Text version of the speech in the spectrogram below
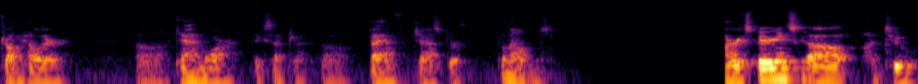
Drumheller, Canmore, etc. Uh, Banff, Jasper, the mountains. Our experience uh, to,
